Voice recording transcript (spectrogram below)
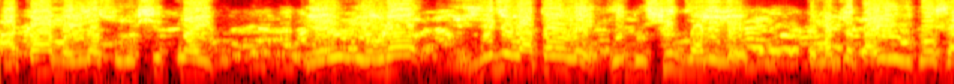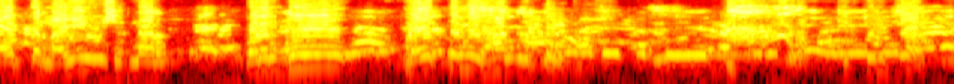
आता महिला सुरक्षित नाहीत. एवढं हे जे वातावरण आहे हे दूषित झालेलं आहे. तर म्हटलं ताई उद्धव साहेब तर नाही येऊ शकणार. परंतु प्रयत्न मी हा करतो की तुमचं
